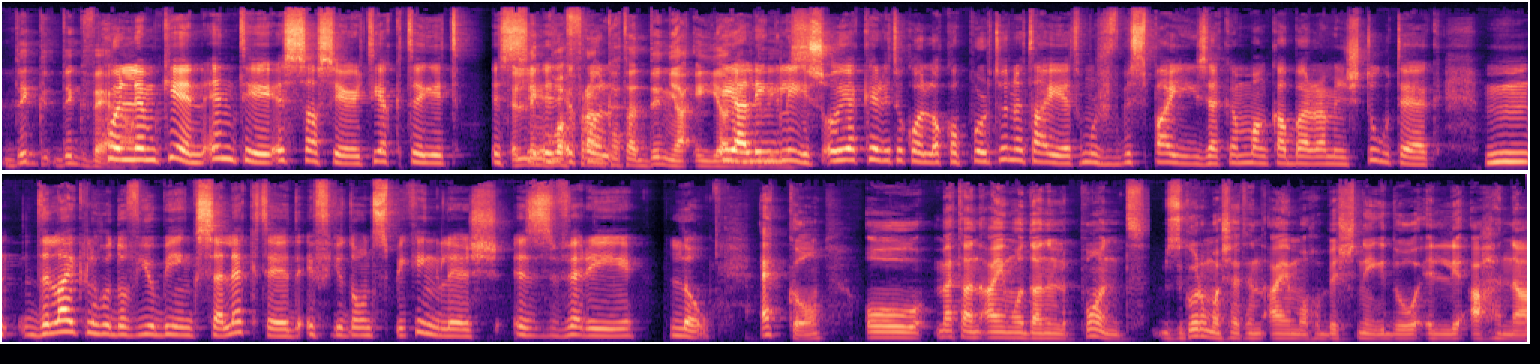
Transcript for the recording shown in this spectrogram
Dik dik vera. Kullimkien inti issa sirt jekk trid Il-lingwa franka tad-dinja hija l-Ingliż. Hija l-Ingliż u jekk irid ikollok opportunitajiet mhux biss f'pajjiżek imma anke barra minn xtutek, the likelihood of you being selected if you don't speak English is very low. Ekku, u meta nqajmu dan il-punt, żgur mhux qed inqajmuh biex ngħidu illi aħna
